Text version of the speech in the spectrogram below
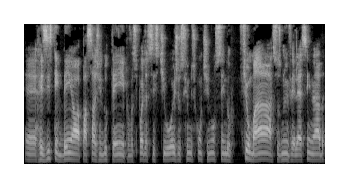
é, resistem bem à passagem do tempo. Você pode assistir hoje, os filmes continuam sendo filmaços, não envelhecem nada.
